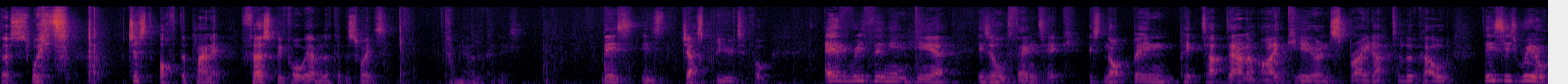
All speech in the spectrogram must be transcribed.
the suites. Just off the planet. First, before we have a look at the suites, come and have a look at this. This is just beautiful. Everything in here is authentic. It's not been picked up down at IKEA and sprayed up to look old. This is real.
